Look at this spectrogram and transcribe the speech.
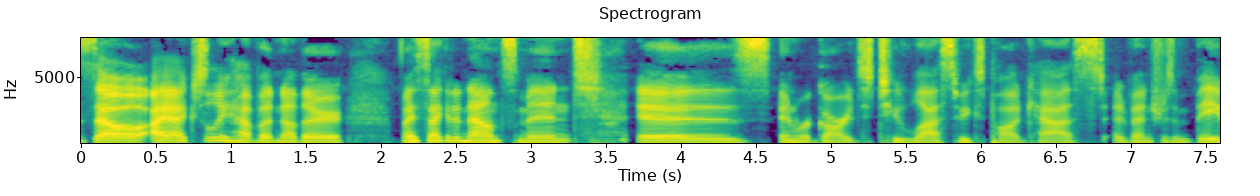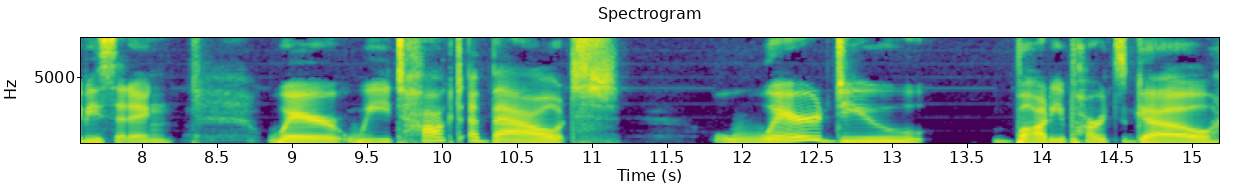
So I actually have another. My second announcement is in regards to last week's podcast, Adventures in Babysitting, where we talked about where do body parts go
